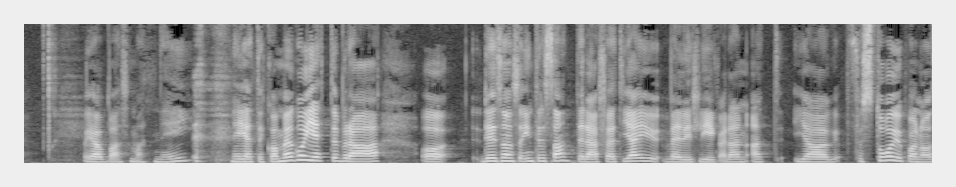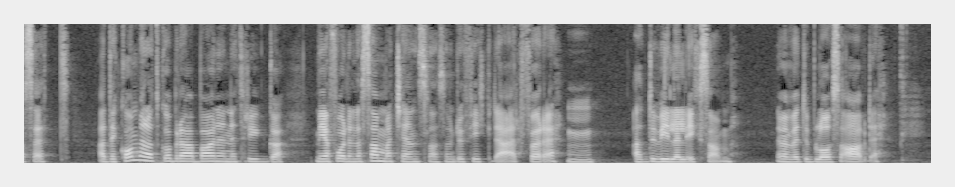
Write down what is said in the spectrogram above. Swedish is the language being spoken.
Och jag bara som att nej, nej, att det kommer gå jättebra. Och det är som så intressant det där, för att jag är ju väldigt likadan, att jag förstår ju på något sätt att det kommer att gå bra, barnen är trygga, men jag får den där samma känslan som du fick där före. Mm. Att du ville liksom, nej men vet du, blåsa av det.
